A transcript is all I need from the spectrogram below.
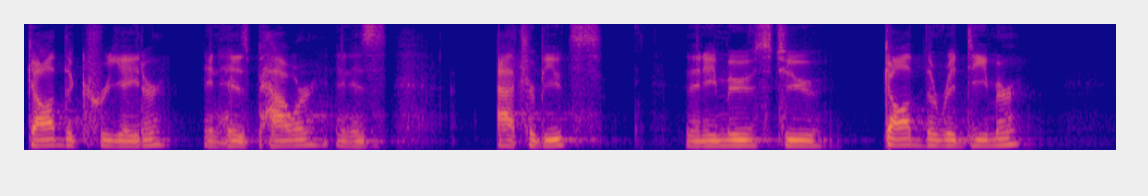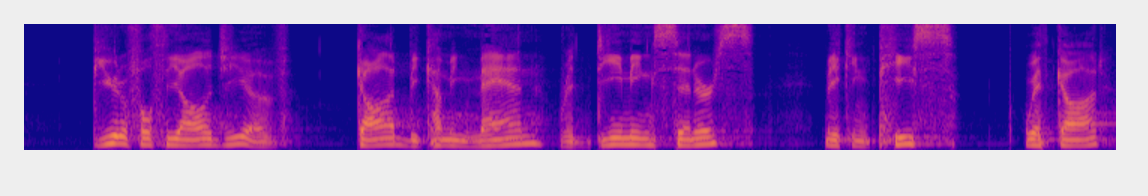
God the Creator in his power, in his attributes. Then he moves to God the Redeemer, beautiful theology of God becoming man, redeeming sinners, making peace with God.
